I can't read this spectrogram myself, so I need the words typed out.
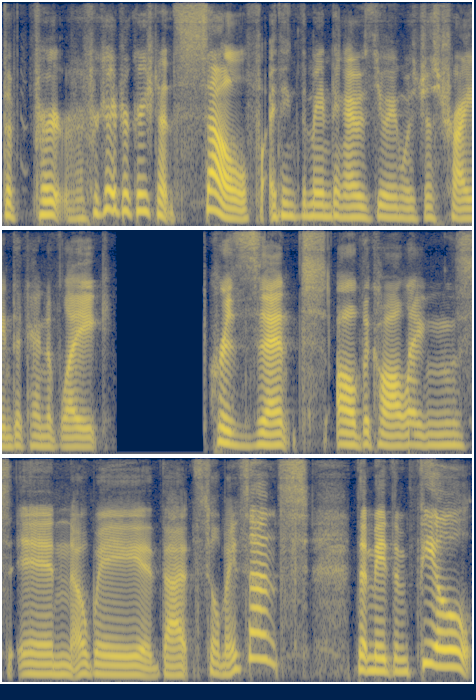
but for for character creation itself, I think the main thing I was doing was just trying to kind of like present all the callings in a way that still made sense, that made them feel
